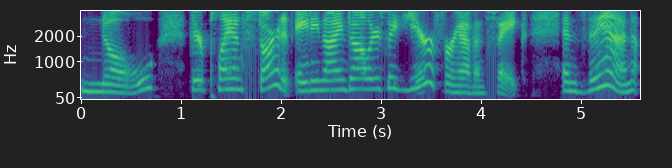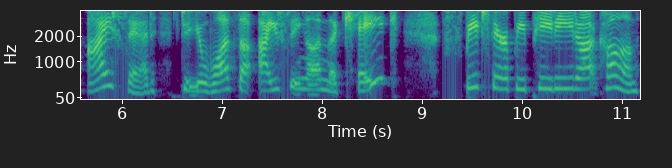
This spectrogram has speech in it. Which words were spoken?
no. Their plans start at $89 a year for heaven's sake. And then I said, do you want the icing on the cake? SpeechTherapyPD.com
